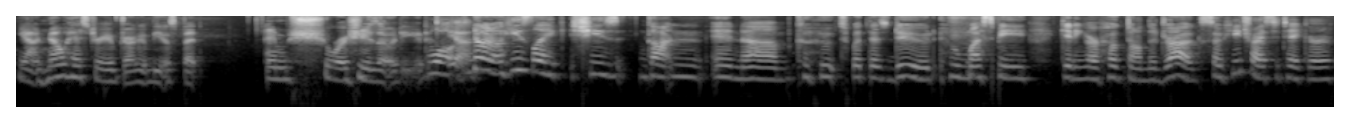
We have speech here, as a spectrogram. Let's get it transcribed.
Yeah, no history of drug abuse, but I'm sure she's OD'd. Well, Yeah. no, no, he's like she's gotten in um, cahoots with this dude who must be getting her hooked on the drugs. So he tries to take her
